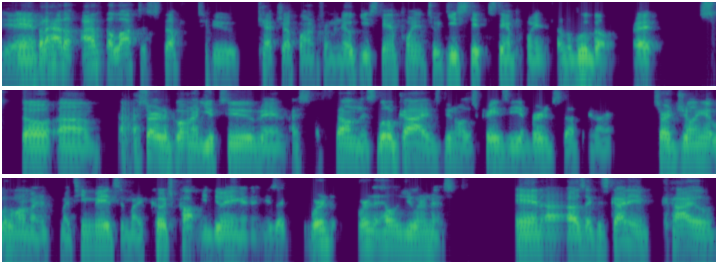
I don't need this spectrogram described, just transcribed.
Yeah. And, but I had a, I had a lot of stuff to catch up on from a no gi standpoint to a gi st- standpoint of a blue belt, right? So um, I started going on YouTube and I found this little guy who's doing all this crazy inverted stuff, and I started drilling it with one of my my teammates, and my coach caught me doing it, and he's like, "Where where the hell did you learn this?" And I was like, "This guy named kyle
